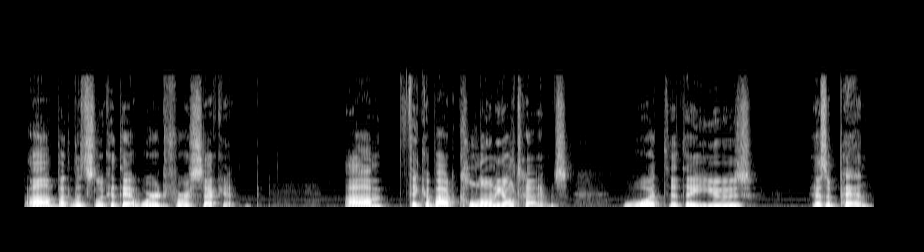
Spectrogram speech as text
Uh, but let's look at that word for a second. Um, think about colonial times. What did they use as a pen?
